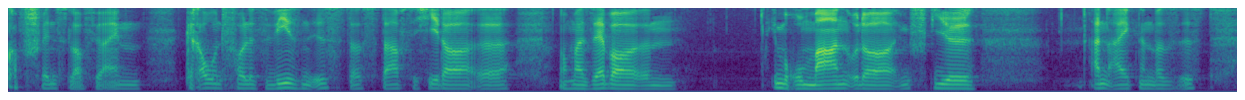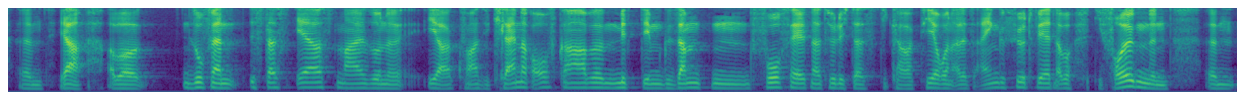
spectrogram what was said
Kopfschwänzler für ein grauenvolles Wesen ist. Das darf sich jeder äh, nochmal selber ähm, im Roman oder im Spiel aneignen, was es ist. Ähm, ja, aber insofern ist das erstmal so eine ja quasi kleinere Aufgabe mit dem gesamten Vorfeld natürlich, dass die Charaktere und alles eingeführt werden, aber die folgenden ähm,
